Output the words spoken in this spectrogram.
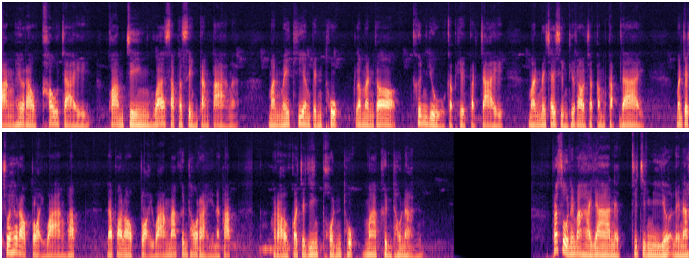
ลังให้เราเข้าใจ ความจริงว่าสรรพสิ่งต่างๆมันไม่เที่ยงเป็นทุกข์แล้วมันก็ขึ้นอยู่กับเหตุปัจจัย มันไม่ใช่สิ่งที่เราจะกำกับได้ มันจะช่วยให้เราปล่อยวางครับ แล้วพอเราปล่อยวางมากขึ้นเท่าไหร่นะครับ เราก็จะยิ่งพ้นทุกข์มากขึ้นเท่านั้น พระสูตรในมหายานเนี่ยที่จริงมีเยอะเลยนะ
